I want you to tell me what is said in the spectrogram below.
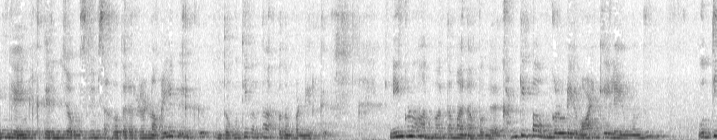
இங்கே எங்களுக்கு தெரிஞ்ச முஸ்லீம் சகோதரர்கள் நிறைய பேருக்கு இந்த உதி வந்து அற்புதம் பண்ணியிருக்கு நீங்களும் ஆத்மார்த்தமாக நம்புங்க. கண்டிப்பாக உங்களுடைய வாழ்க்கையிலையும் வந்து உத்தி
